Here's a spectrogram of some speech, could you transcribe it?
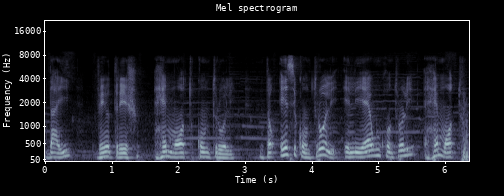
Daí vem o trecho remoto controle. Então, esse controle, ele é um controle remoto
